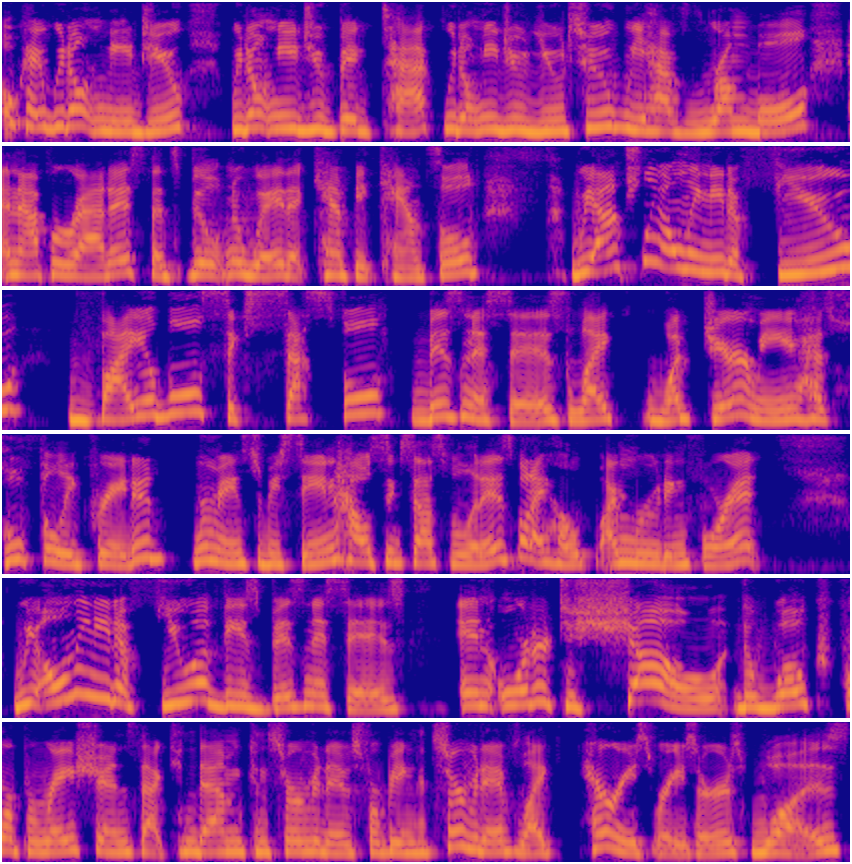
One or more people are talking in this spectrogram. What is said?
okay, we don't need you. We don't need you big tech. We don't need you YouTube. We have Rumble, an apparatus that's built in a way that can't be canceled. We actually only need a few viable, successful businesses like what Jeremy has hopefully created. Remains to be seen how successful it is, but I hope I'm rooting for it. We only need a few of these businesses in order to show the woke corporations that condemn conservatives for being conservative, like Harry's Razors was,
